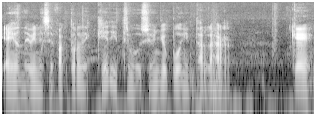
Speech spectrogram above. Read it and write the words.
Y ahí es donde viene ese factor de qué distribución yo puedo instalar que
